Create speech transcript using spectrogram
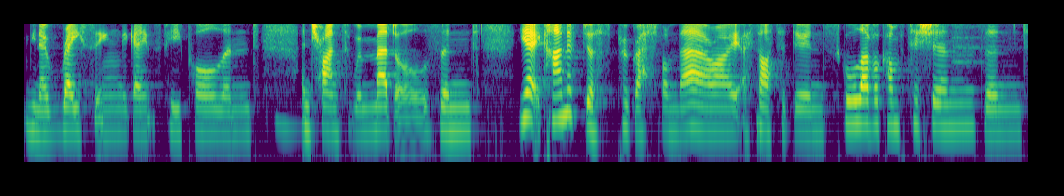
you know racing against people and mm. and trying to win medals and yeah it kind of just progressed from there i, I started doing school level competitions and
